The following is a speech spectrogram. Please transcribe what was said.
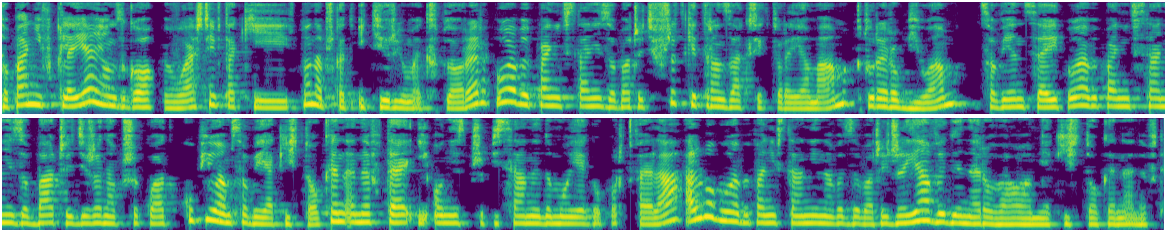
to pani wklejając go właśnie w taki, no na przykład Ethereum Explorer, byłaby pani w stanie zobaczyć wszystkie transakcje, które ja mam, które robiłam. Co więcej, byłaby pani w stanie zobaczyć, że na przykład kupiłam sobie jakiś token NFT i on jest przypisany do mojego portfela, albo byłaby pani w stanie nawet zobaczyć, że ja wygenerowałam jakiś token NFT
